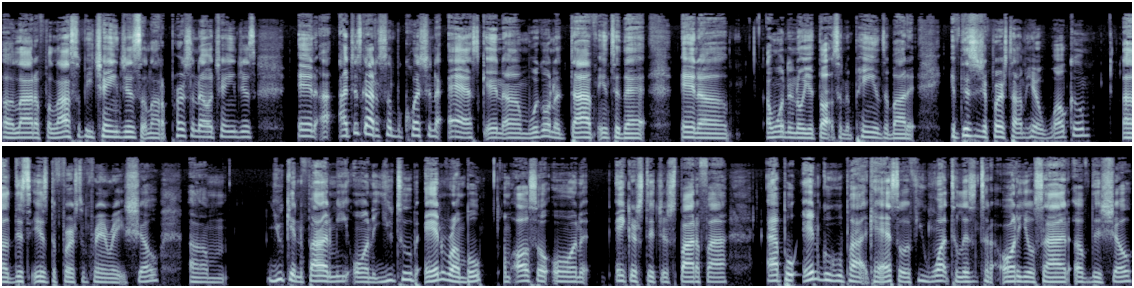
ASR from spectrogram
a lot of philosophy changes, a lot of personnel changes. And I, I just got a simple question to ask, and um, we're going to dive into that. And uh, I want to know your thoughts and opinions about it. If this is your first time here, welcome. Uh, this is the First and Frame Rate Show. Um, you can find me on YouTube and Rumble. I'm also on Anchor, Stitcher, Spotify, Apple, and Google Podcasts. So if you want to listen to the audio side of this show,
